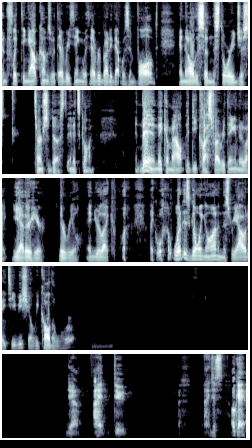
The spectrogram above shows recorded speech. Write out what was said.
conflicting outcomes with everything, with everybody that was involved. And then all of a sudden the story just turns to dust and it's gone. And then they come out, they declassify everything and they're like, yeah, they're here. They're real. And you're like, what? Like, what, what is going on in this reality TV show we call the world? Yeah. I dude. I just okay,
